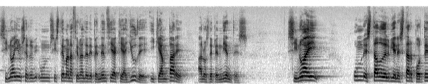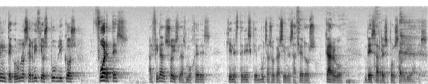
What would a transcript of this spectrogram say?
si no hay un, sistema nacional de dependencia que ayude y que ampare a los dependientes, si no hay un estado del bienestar potente con unos servicios públicos fuertes, al final sois las mujeres quienes tenéis que en muchas ocasiones haceros cargo de esas responsabilidades.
